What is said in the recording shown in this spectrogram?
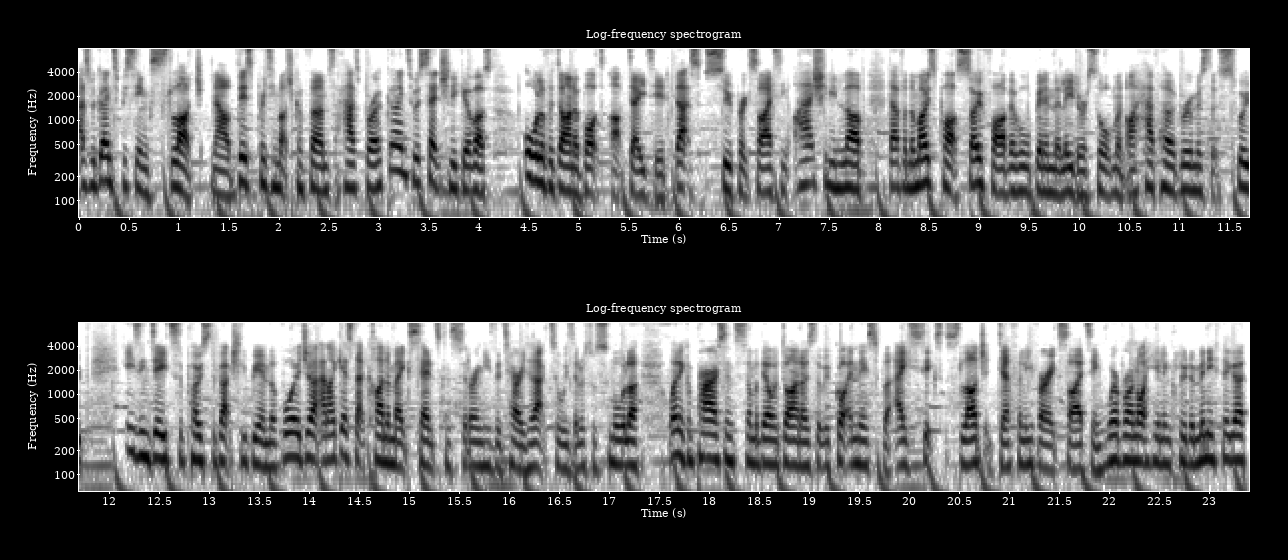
as we're going to be seeing Sludge. Now this pretty much confirms Hasbro going to essentially give us all of the Dinobots updated. That's super exciting. I actually love that for the most part so far they've all been in the leader assortment. I have heard rumours that Swoop is indeed supposed to actually be in the Voyager, and I guess that kind of makes sense considering he's a pterodactyl, he's a little smaller, when in comparison to some of the other dinos that we've got in this, but 86 Sludge, definitely very exciting. Whether or not he'll include a minifigure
